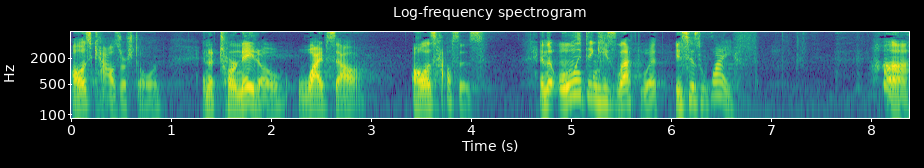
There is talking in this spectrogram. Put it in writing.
all his cows are stolen, and a tornado wipes out all his houses. And the only thing he's left with is his wife. Huh.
